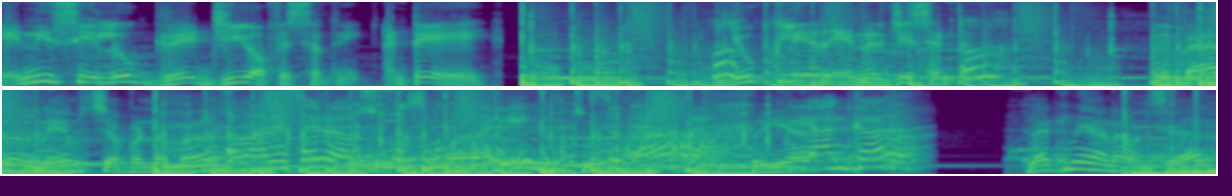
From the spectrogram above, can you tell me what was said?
ఎన్ఈసిలో గ్రేట్ జీ ఆఫీసర్ని. అంటే న్యూక్లియర్ ఎనర్జీ సెంటర్. మీ ప్యానల్ నేమ్స్ చెప్పండి అమ్మా. Priyanka. Let me announce sir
